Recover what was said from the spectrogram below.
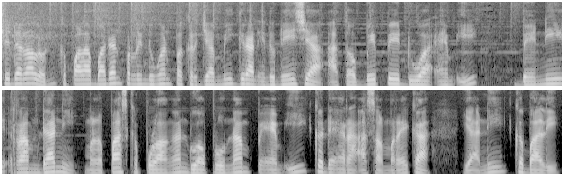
Syederalun, Kepala Badan Perlindungan Pekerja Migran Indonesia atau BP2MI, Beni Ramdhani melepas kepulangan 26 PMI ke daerah asal mereka, yakni ke Bali.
